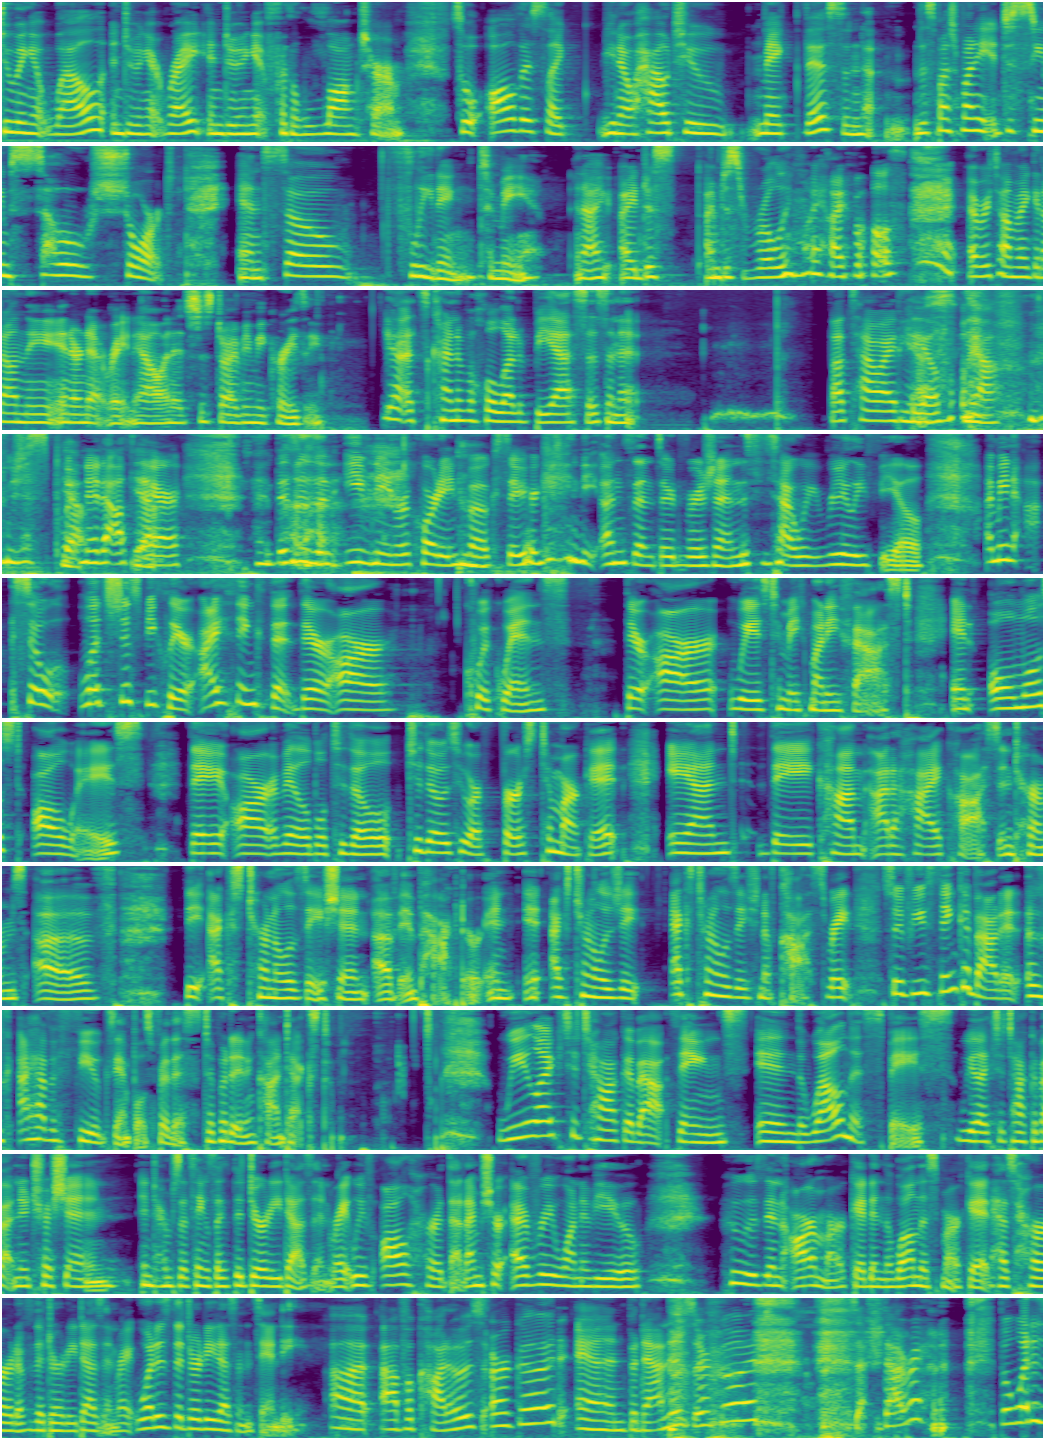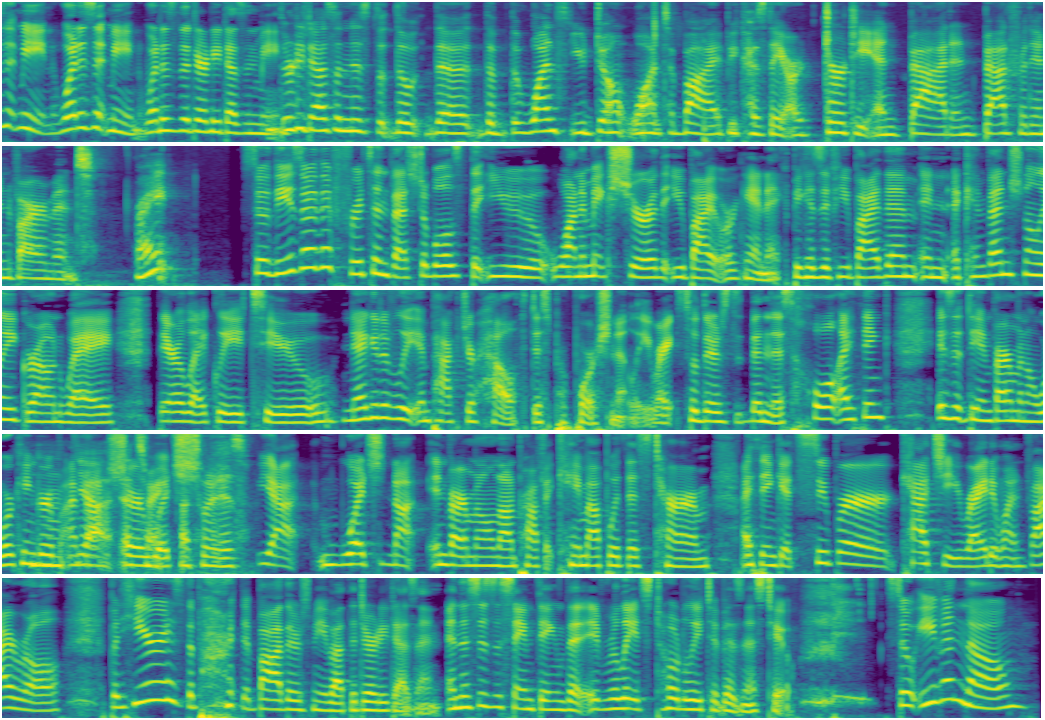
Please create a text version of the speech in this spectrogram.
doing it well and doing it right and doing it for the long term. So all this like, you know, how to make this and this much money, it just seems so short and so fleeting to me. And I, I just I'm just rolling my eyeballs every time I get on the internet right now and it's just driving me crazy. Yeah, it's kind of a whole lot of BS, isn't it? That's how I feel. Yes. Yeah. I'm just putting Yeah. it out Yeah. there. This is an evening recording, folks. So you're getting the uncensored version. This is how we really feel. I mean, so let's just be clear. I think that there are quick wins. There are ways to make money fast, and almost always they are available to those to those who are first to market, and they come at a high cost in terms of the externalization of impact or in, in externalization externalization of costs, right? So if you think about it, I have a few examples for this to put it in context. We like to talk about things in the wellness space. We like to talk about nutrition in terms of things like the dirty dozen, right? We've all heard that. I'm sure every one of you who is in our market, in the wellness market, has heard of the dirty dozen, right? What is the dirty dozen, Sandy? Uh, avocados are good and bananas are good. Is that, that right? But what does it mean? What does it mean? What does the dirty dozen mean? Dirty dozen is the, the, the, the, the ones you don't want to buy because they are dirty and bad and bad for the environment, right? So these are the fruits and vegetables that you want to make sure that you buy organic because if you buy them in a conventionally grown way, they're likely to negatively impact your health disproportionately, right? So there's been this whole I think is it the environmental working group? I'm Mm-hmm. Yeah, not sure that's right. which That's what it is. yeah, which not environmental nonprofit came up with this term. I think it's super catchy, right? It went viral. But here is the part that bothers me about the dirty dozen. And this is the same thing that it relates totally to business too. So even though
